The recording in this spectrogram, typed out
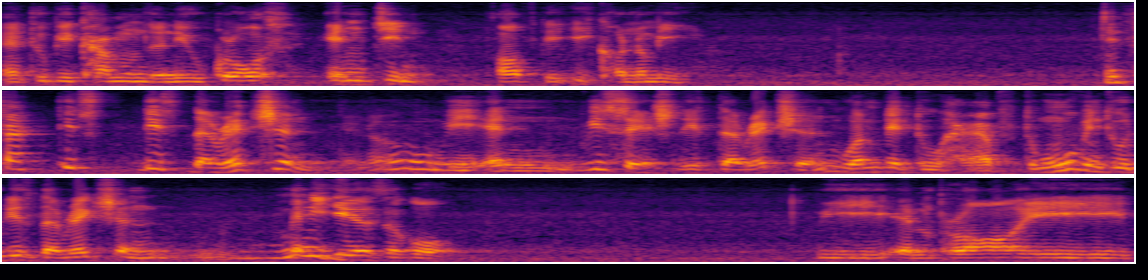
and to become the new growth engine of the economy. In fact, this, this direction, you know, we envisaged this direction, wanted to have, to move into this direction many years ago. We employ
